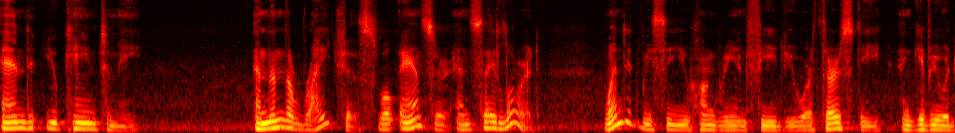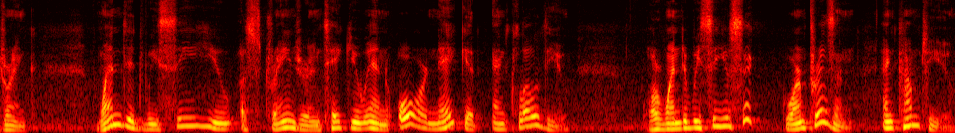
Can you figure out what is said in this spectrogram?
and you came to me. And then the righteous will answer and say, Lord, when did we see you hungry and feed you, or thirsty and give you a drink? When did we see you a stranger and take you in, or naked and clothe you? Or when did we see you sick or in prison and come to you?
